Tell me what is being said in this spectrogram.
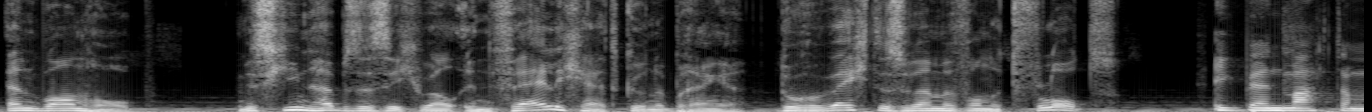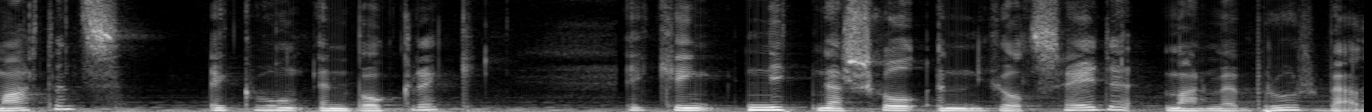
en wanhoop. Misschien hebben ze zich wel in veiligheid kunnen brengen door weg te zwemmen van het vlot. Ik ben Marta Martens. Ik woon in Bokrijk. Ik ging niet naar school in Godzijde, maar mijn broer wel.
